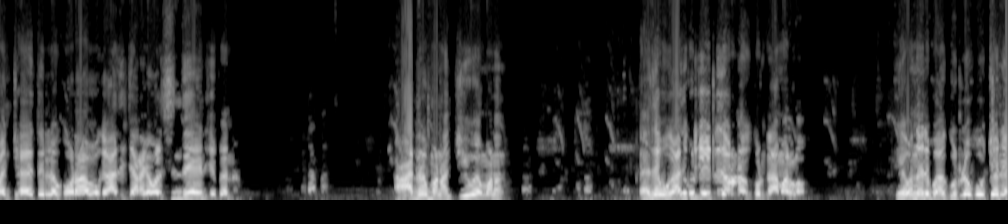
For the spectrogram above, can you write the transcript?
పంచాయతీల్లో కూడా ఉగాది జరగవలసిందే అని చెప్పాను ఆర్డర్ మనం జీవో మనం అదే ఉగాది కూడా చేయట్లేదు ఎవరన్నా కొన్ని గ్రామాల్లో. ఏముందండి గుడిలో కూర్చొని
